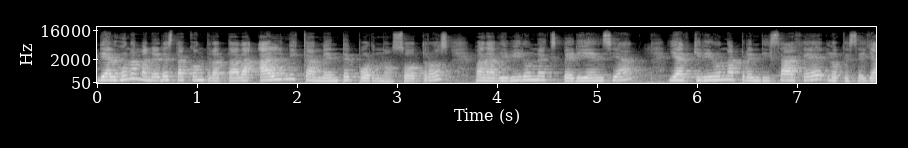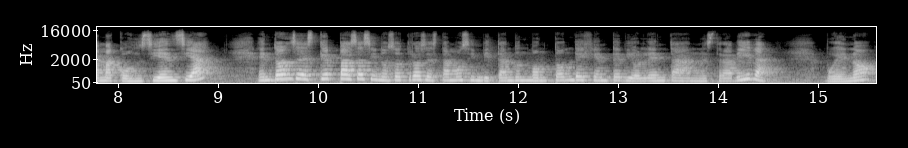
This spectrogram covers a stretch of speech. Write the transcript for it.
de alguna manera está contratada álmicamente por nosotros para vivir una experiencia y adquirir un aprendizaje, lo que se llama conciencia, Entonces, ¿qué pasa si nosotros estamos invitando un montón de gente violenta a nuestra vida? Bueno,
